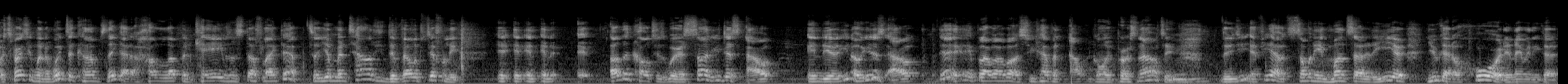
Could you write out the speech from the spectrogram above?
Especially when the winter comes, they got to huddle up in caves and stuff like that. So your mentality develops differently. In, in, in, in other cultures where it's sun, you just out. India, you know, you're just out, hey, blah blah blah. So you have an outgoing personality. If you have so many months out of the year, you got a hoard and everything. You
